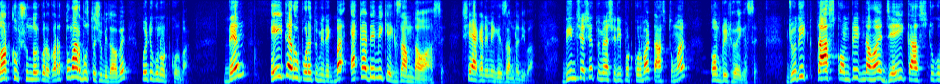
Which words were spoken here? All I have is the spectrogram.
নট খুব সুন্দর করে করা তোমার বুঝতে সুবিধা হবে ওইটুকু নোট করবা। দেন এইটার উপরে তুমি দেখবা একাডেমিক এক্সাম দেওয়া আছে। সেই একাডেমিক এক্সামটা দিবা। দিন শেষে তুমি আসে রিপোর্ট করবা টাস্ক তোমার কমপ্লিট হয়ে গেছে। যদি টাস্ক কমপ্লিট না হয়, যেই কাজটুকু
